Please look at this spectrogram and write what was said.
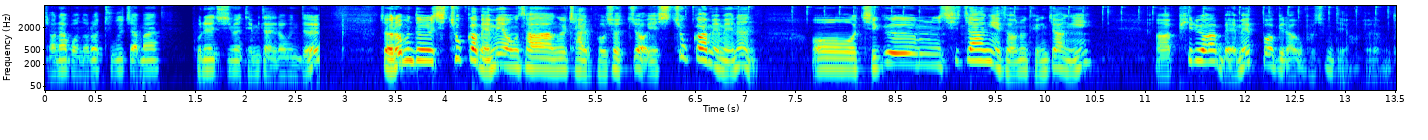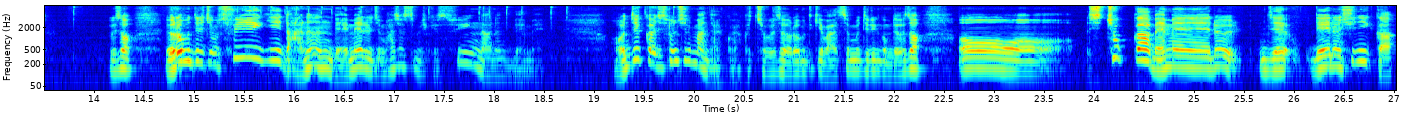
전화번호로 두 글자만 보내주시면 됩니다, 여러분들. 자, 여러분들 시초가 매매 영상을 잘 보셨죠? 예, 시초가 매매는 어, 지금 시장에서는 굉장히 아, 필요한 매매법이라고 보시면 돼요, 여러분들. 그래서 여러분들이 좀 수익이 나는 매매를 좀 하셨으면 좋겠어요. 수익 나는 매매. 언제까지 손실만 날 거야. 그쵸? 그래서 여러분들께 말씀을 드린 겁니다. 그래서, 어, 시초가 매매를 이제 내일은 쉬니까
